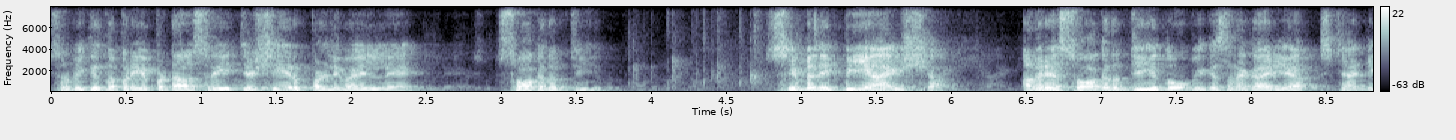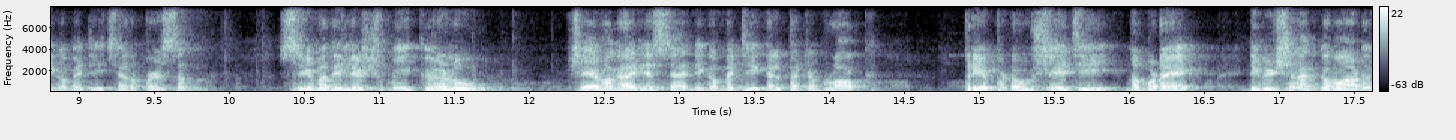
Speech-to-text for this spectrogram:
ശ്രമിക്കുന്ന പ്രിയപ്പെട്ട ശ്രീ ജഷീർ പള്ളിവയലിനെ സ്വാഗതം ചെയ്യും. ശ്രീമതി ബി ആയിഷ അവരെ സ്വാഗതം ചെയ്യുന്നു. വികസനകാര്യ standing committee chairperson Shrimathi Lakshmi Kelu ക്ഷേമകാര്യ സ്റ്റാൻഡിംഗ് കമ്മിറ്റി കൽപ്പറ്റ ബ്ലോക്ക് പ്രിയപ്പെട്ട ഉഷേജി നമ്മുടെ ഡിവിഷൻ അംഗമാണ്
